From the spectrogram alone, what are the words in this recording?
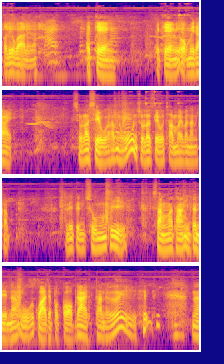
เขาเรียกว่าอะไรนะตะแกงตะแกงนี่ออกไม่ได้โซลาเซลล์นะครับนู้นโซลาเซลล์ทำไว้วันนั้นครับ อันนี้เป็นซุ้มที่สั่งมาทางอินเทอร์เน็ตนะโอ้กว่าจะประกอบได้ทุกท่านเอ้ยนะ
